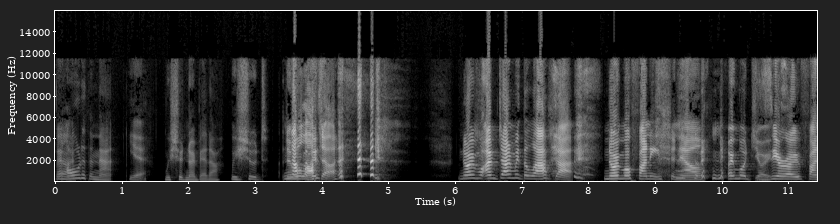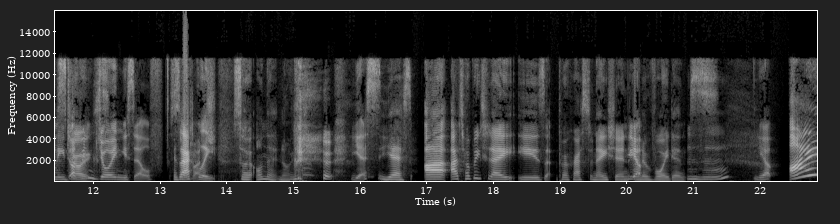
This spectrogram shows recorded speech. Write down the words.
We're No. older than that. yeah, We should know better. we should. No Enough more laughter. No more. I'm done with the laughter. No more funny, Chanel. no more jokes. Zero funny Stop jokes. enjoying yourself. so exactly. So, on that note, yes. yes, uh, our topic today is procrastination Yep. and avoidance. Mm-hmm. Yep. I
